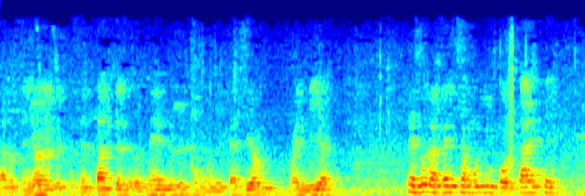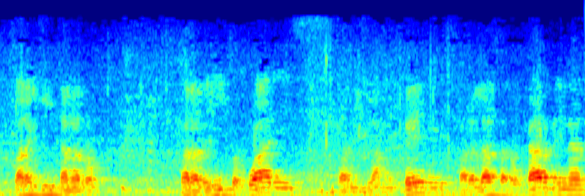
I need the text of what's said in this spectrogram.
A los señores representantes de los medios de comunicación, buen día. Es una fecha muy importante para Quintana Roo, para Benito Juárez, para Isla Mujeres, para Lázaro Cárdenas,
